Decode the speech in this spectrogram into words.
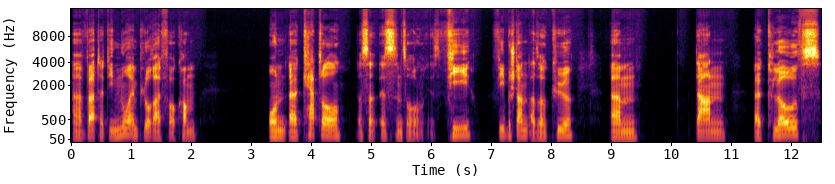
äh, Wörter, die nur im Plural vorkommen. Und äh, Cattle, das ist, sind so ist Vieh, Viehbestand, also Kühe. Ähm, dann äh, Clothes.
